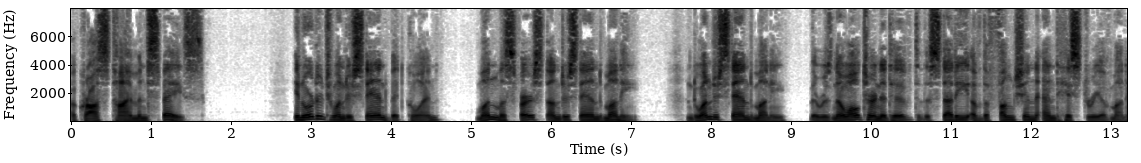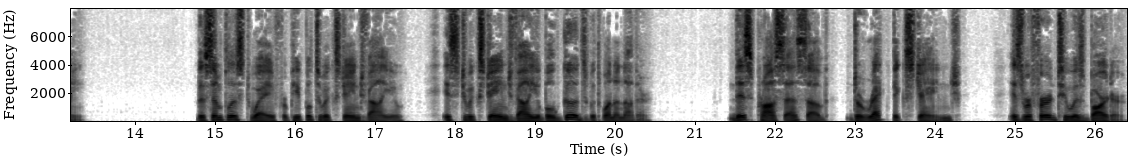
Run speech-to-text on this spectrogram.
across time and space. In order to understand Bitcoin, one must first understand money. And to understand money, there is no alternative to the study of the function and history of money. The simplest way for people to exchange value is to exchange valuable goods with one another. This process of direct exchange is referred to as barter,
